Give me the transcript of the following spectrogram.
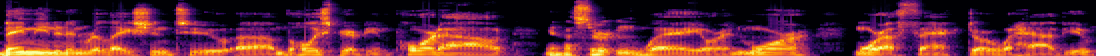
They mean it in relation to um, the Holy Spirit being poured out in a certain way or in more more effect or what have you.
